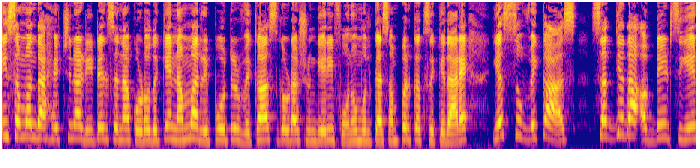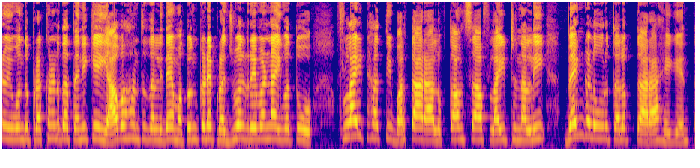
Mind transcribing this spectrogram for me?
ಈ ಸಂಬಂಧ ಹೆಚ್ಚಿನ ಡೀಟೇಲ್ಸ್ ಅನ್ನ ಕೊಡೋದಕ್ಕೆ ನಮ್ಮ ರಿಪೋರ್ಟರ್ ವಿಕಾಸ್ ಗೌಡ ಶೃಂಗೇರಿ ಫೋನೋ ಮೂಲಕ ಸಂಪರ್ಕಕ್ಕೆ ಸಿಕ್ಕಿದ್ದಾರೆ. ಎಸ್ ವಿಕಾಸ್, ಸದ್ಯದ ಅಪ್ಡೇಟ್ಸ್ ಏನು? ಈ ಒಂದು ಪ್ರಕರಣದ ತನಿಖೆ ಯಾವ ಹಂತದಲ್ಲಿದೆ? ಮತ್ತೊಂದು ಕಡೆ ಪ್ರಜ್ವಲ್ ರೇವಣ್ಣ ಇವತ್ತು ಫ್ಲೈಟ್ ಹತ್ತಿ ಬರ್ತಾರಾ? ಲುಪ್ತಾಂಸ ಫ್ಲೈಟ್ನಲ್ಲಿ ಬೆಂಗಳೂರು ತಲುಪ್ತಾರಾ? ಹೇಗೆ ಅಂತ?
